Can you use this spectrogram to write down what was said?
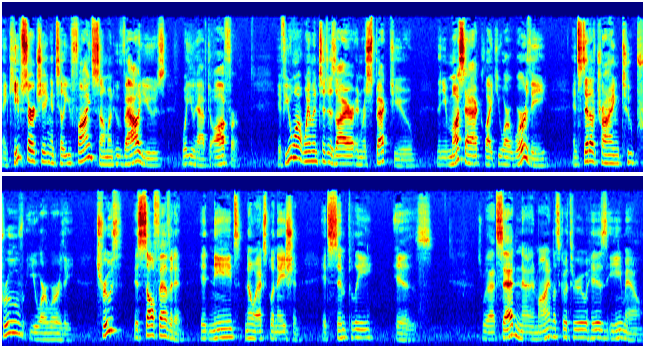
and keep searching until you find someone who values what you have to offer. If you want women to desire and respect you, then you must act like you are worthy instead of trying to prove you are worthy. Truth is self evident, it needs no explanation. It simply is. So, with that said and that in mind, let's go through his email.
